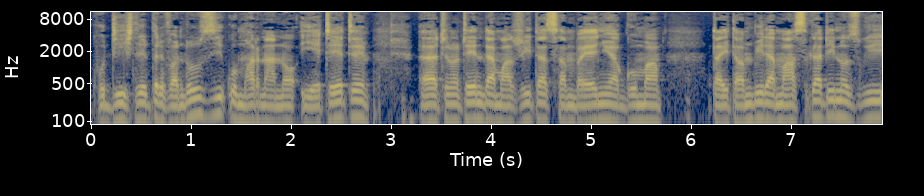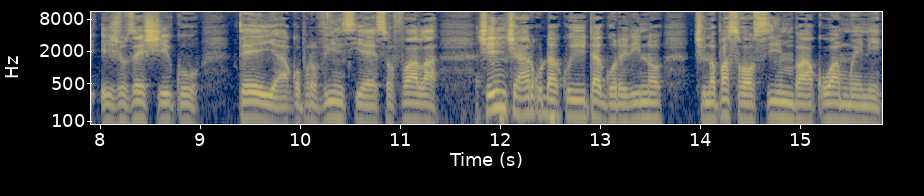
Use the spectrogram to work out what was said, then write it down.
kudistrict revanduzi kumharinano yetete. Uh, tinotenda mwazviita tsamba yenyu yaguma. Taitambira masikati inozwi jose shiku teya kuprovinsia yesofala chinhu ari kuda kuita gore rino chinopasawo simba kuwamweni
